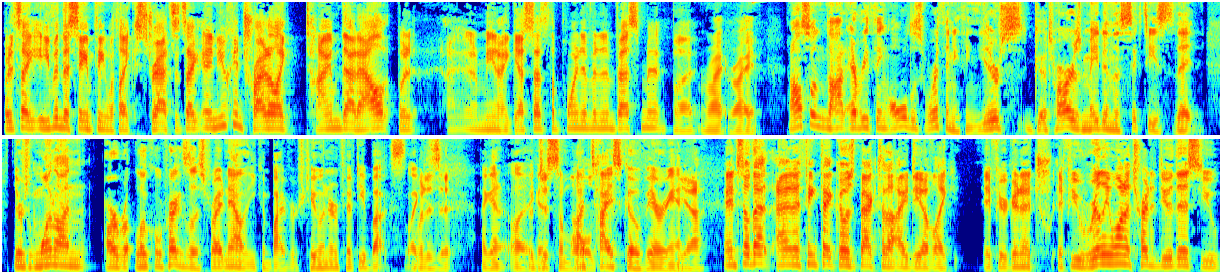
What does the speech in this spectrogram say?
but it's like even the same thing with like strats. It's like, and you can try to like time that out, but I mean, I guess that's the point of an investment. But Right, right. And also, not everything old is worth anything. There's guitars made in the '60s that there's one on our local Craigslist right now that you can buy for 250 bucks. Like what is it? again? Like Just a, some a old- Teisco variant. Yeah, and so that, and I think that goes back to the idea of like, if you're gonna, tr- if you really want to try to do this, you,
